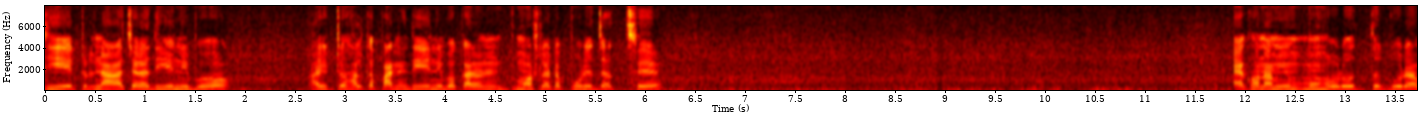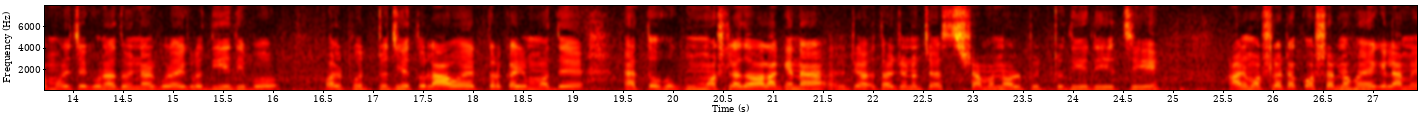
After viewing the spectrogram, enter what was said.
দিয়ে একটু নাড়াচাড়া দিয়ে নিব। আর একটু হালকা পানি দিয়ে নিব কারণ মশলাটা পুড়ে যাচ্ছে। এখন আমি হলুদ গুঁড়া, মরিচের গুঁড়া, ধনিয়ার গুঁড়া এগুলো দিয়ে দিব। অল্প একটু যেহেতু লাউয়ের তরকারির মধ্যে এত মশলা দেওয়া লাগে না তার জন্য জাস্ট সামান্য অল্প একটু দিয়ে দিয়েছি। আর মশলাটা কষানো হয়ে গেলে আমি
